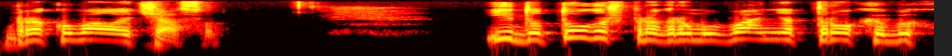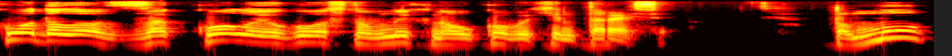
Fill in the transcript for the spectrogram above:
бракувало часу. І до того ж, програмування трохи виходило за коло його основних наукових інтересів. Тому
